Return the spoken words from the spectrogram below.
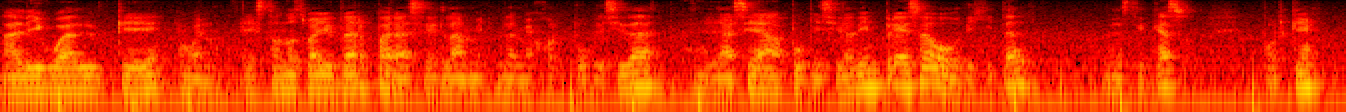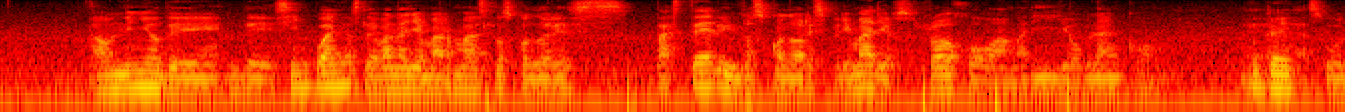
Al igual que, bueno, esto nos va a ayudar para hacer la, la mejor publicidad, ya sea publicidad impresa o digital, en este caso. ¿Por qué? A un niño de 5 años le van a llamar más los colores pastel y los colores primarios, rojo, amarillo, blanco, eh, azul,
